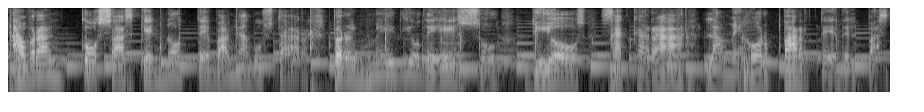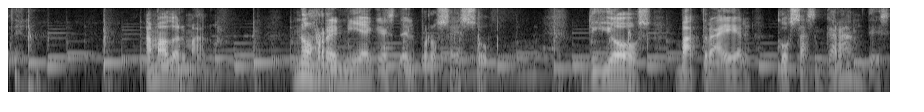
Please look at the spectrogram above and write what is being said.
Habrán cosas que no te van a gustar, pero en medio de eso Dios sacará la mejor parte del pastel. Amado hermano, no reniegues del proceso. Dios va a traer cosas grandes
